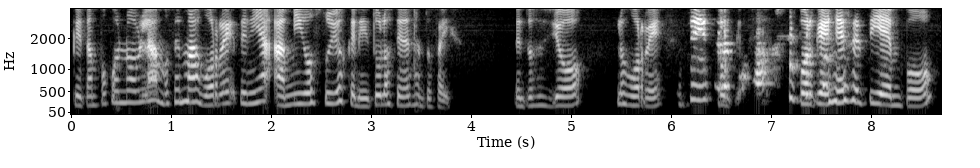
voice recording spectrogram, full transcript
que tampoco no hablamos. Es más, borré, tenía amigos tuyos que ni tú los tienes en tu face. Entonces yo los borré. Sí, porque, porque en ese tiempo,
